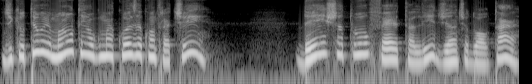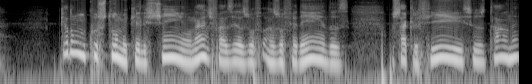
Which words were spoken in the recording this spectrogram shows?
de que o teu irmão tem alguma coisa contra ti, deixa a tua oferta ali diante do altar, que era um costume que eles tinham, né, de fazer as, as oferendas, os sacrifícios e tal, né?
